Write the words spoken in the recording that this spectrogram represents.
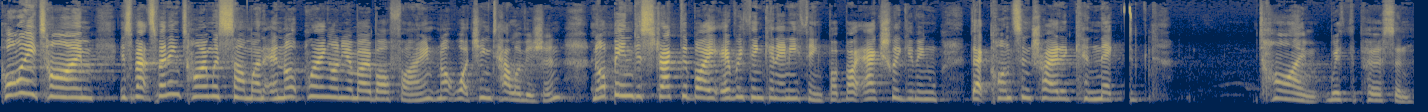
Quality time is about spending time with someone and not playing on your mobile phone, not watching television, not being distracted by everything and anything, but by actually giving that concentrated, connected time with the person.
